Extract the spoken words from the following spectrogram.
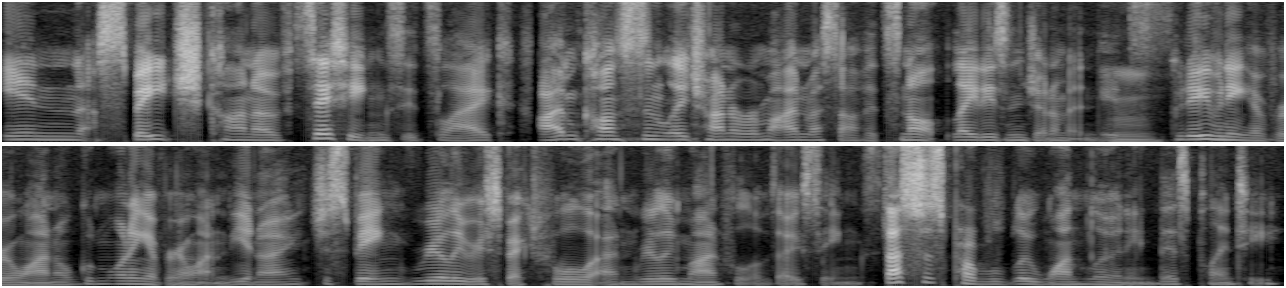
in speech kind of settings, it's like I'm constantly trying to remind myself it's not ladies and gentlemen, it's mm. good evening, everyone, or good morning, everyone. You know, just being really respectful and really mindful of those things. That's just probably one learning. There's plenty.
